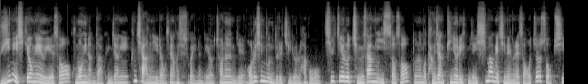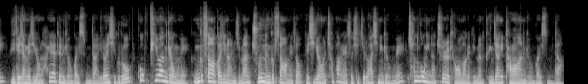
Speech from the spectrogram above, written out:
위 내시경에 의해서 구멍이 난다. 굉장히 흔치 않은 일이라고 생각하실 수가 있는데요. 저는 이제 어르신분들을 진료를 하고 실제로 증상이 있어서 또는 뭐 당장 빈혈이 굉장히 심하게 진행을 해서 어쩔 수 없이 위대장 내시경을 해야 되는 경우가 있습니다. 이런 식으로 꼭 필요한 경우에 응급 상황까지는 아니지만 준 응급 상황에서 내시경을 처방해서 실제로 하시는 경우에 천공이나 출혈을 경험하게 되면 굉장히 당황하는 경우가 있습니다.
